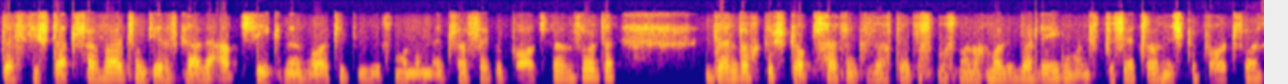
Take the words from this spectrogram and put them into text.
dass die Stadtverwaltung, die es gerade absegnen wollte, dieses Monument, was ja gebaut werden sollte, dann doch gestoppt hat und gesagt hat, das muss man nochmal überlegen und bis jetzt auch nicht gebaut worden.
